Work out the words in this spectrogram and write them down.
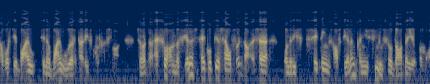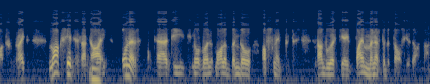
dan word jy baie teen 'n baie hoër tarief aangeslaan. So wat ek sou aanbeveel is kyk op jou selfoon, daar is 'n onder die settings afdeling kan jy sien hoeveel data jy op 'n maand gebruik. Maak seker dat daai onder uh, die die normale bundel is. Dan behoort jy baie minder te betaal vir jou data.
